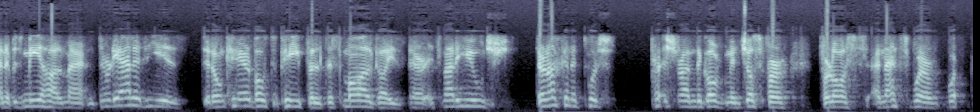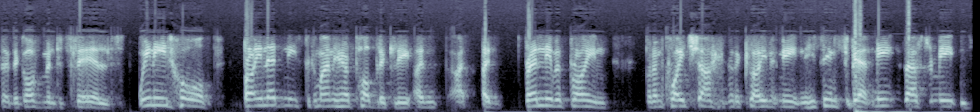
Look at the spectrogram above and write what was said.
and it was Micheál Martin, the reality is they don't care about the people, the small guys there. It's not a huge. They're not going to put pressure on the government just for, for us, and that's where what, the, government has failed. We need hope. Brian Led needs to come on here publicly. I'm, I, I'm friendly with Brian, but I'm quite shocked at a climate meeting. He seems to be at meetings after meetings,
